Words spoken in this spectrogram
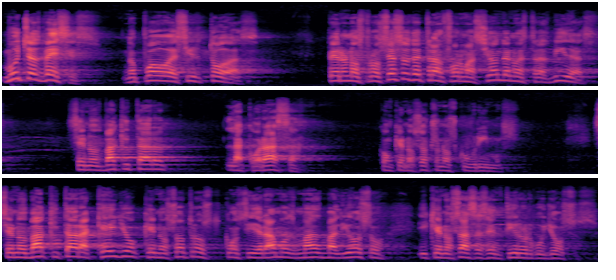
Muchas veces, no puedo decir todas, pero en los procesos de transformación de nuestras vidas se nos va a quitar la coraza con que nosotros nos cubrimos. Se nos va a quitar aquello que nosotros consideramos más valioso y que nos hace sentir orgullosos.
